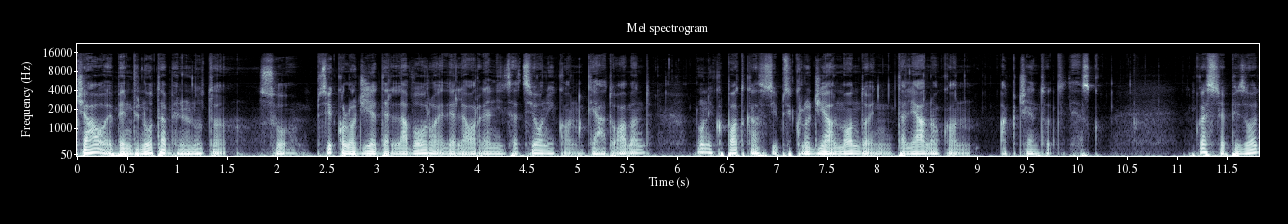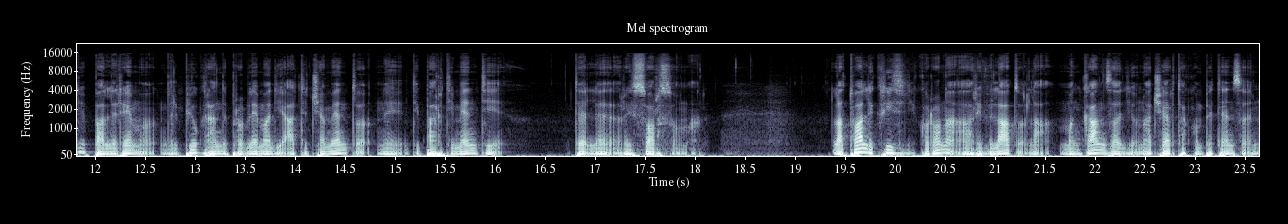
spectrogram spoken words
Ciao e benvenuta, benvenuto su Psicologia del lavoro e delle organizzazioni con Gerhard Orband, l'unico podcast di psicologia al mondo in italiano con accento tedesco. In questo episodio parleremo del più grande problema di atteggiamento nei dipartimenti delle risorse umane. L'attuale crisi di Corona ha rivelato la mancanza di una certa competenza in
